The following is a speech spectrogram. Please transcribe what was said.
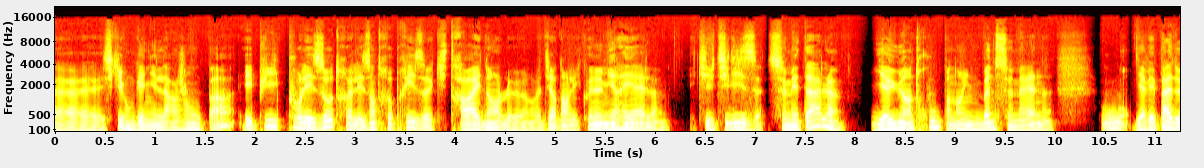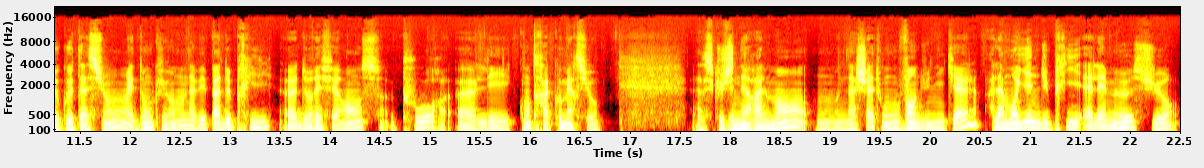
Euh, est-ce qu'ils vont gagner de l'argent ou pas Et puis pour les autres, les entreprises qui travaillent dans le, on va dire dans l'économie réelle qui utilisent ce métal, il y a eu un trou pendant une bonne semaine où il n'y avait pas de cotation et donc on n'avait pas de prix euh, de référence pour euh, les contrats commerciaux. Parce que généralement, on achète ou on vend du nickel à la moyenne du prix LME sur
